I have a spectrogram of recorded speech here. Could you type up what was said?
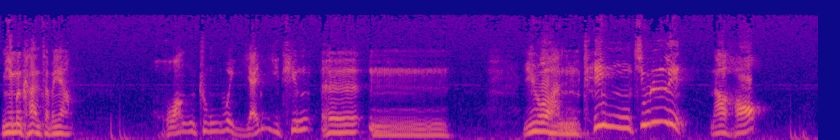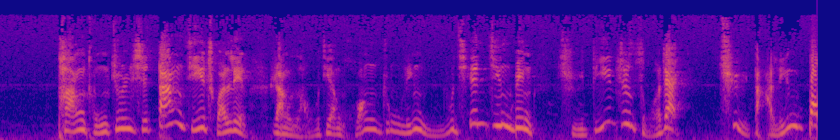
你们看怎么样？黄忠、魏延一听，呃嗯，愿听军令。那好，庞统军师当即传令，让老将黄忠领五千精兵取敌之左寨，去打灵包；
